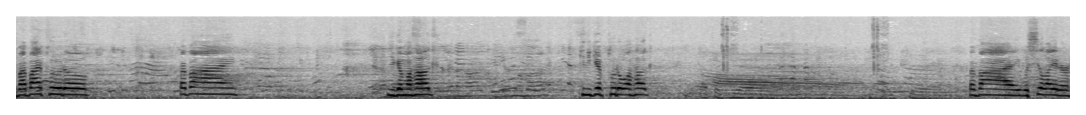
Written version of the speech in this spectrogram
bye bye, Pluto. Bye bye. You give him a hug? Can you give Pluto a hug? Bye bye. We'll see you later.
